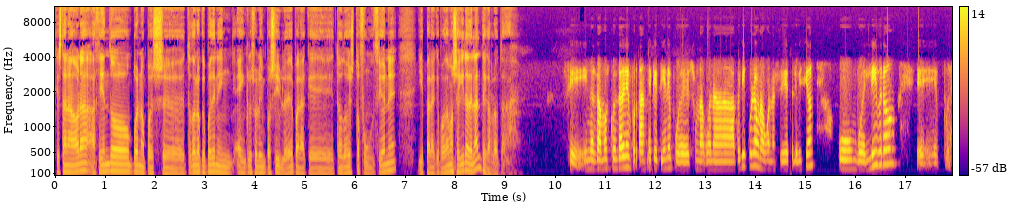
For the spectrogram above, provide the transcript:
que están ahora haciendo, bueno, pues eh, todo lo que pueden e incluso lo imposible, eh, para que todo esto funcione y para que podamos seguir adelante, Carlota. Y nos damos cuenta de la importancia que tiene pues una buena película, una buena serie de televisión, un buen libro, eh, pues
